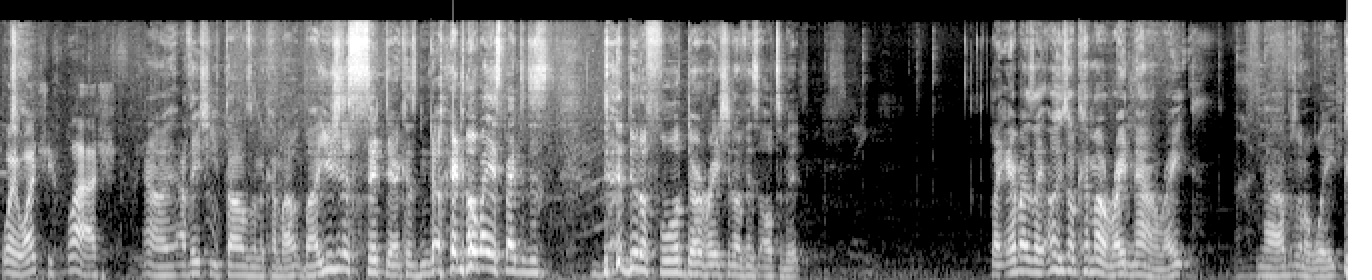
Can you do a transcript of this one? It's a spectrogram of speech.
Wait, why'd she flash? I know. I think she thought it was gonna come out, but I usually just sit there because no, nobody expected this do the full duration of his ultimate. Like everybody's like, "Oh, he's gonna come out right now, right?" Nah, I'm just gonna wait.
